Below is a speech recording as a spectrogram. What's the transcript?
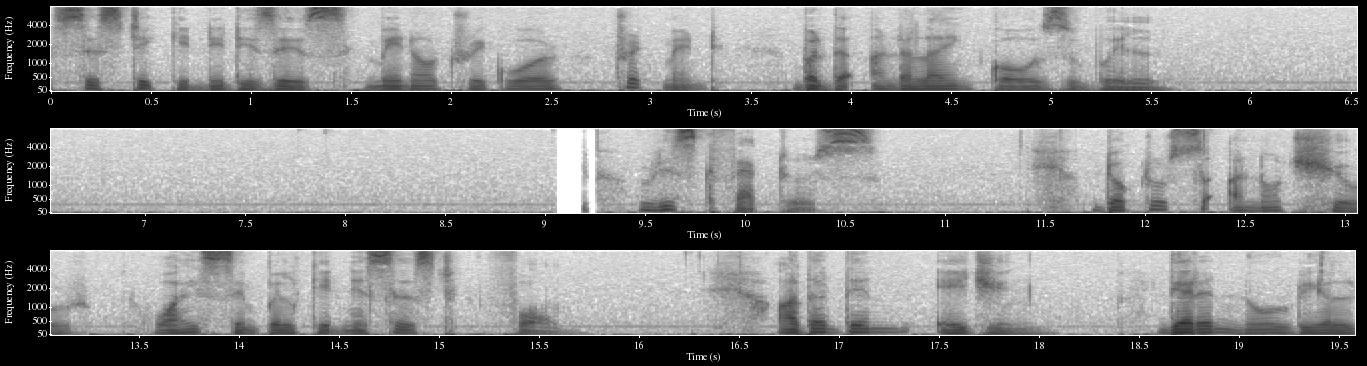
cystic kidney disease may not require treatment but the underlying cause will. Risk factors Doctors are not sure why simple kidney cysts form. Other than aging, there are no real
